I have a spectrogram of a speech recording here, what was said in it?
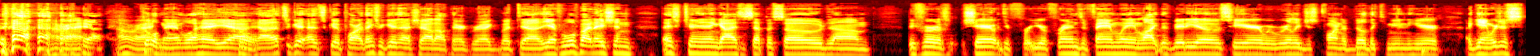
All right. yeah. All right. Cool, man. Well, hey, yeah, Cool. yeah, that's a good, that's a good part. Thanks for giving that shout out there, Greg. But uh, yeah, for Wolfpack Nation, thanks for tuning in, guys. This episode. Um, be sure to share it with your, your friends and family and like the videos here. We're really just trying to build the community here. Again, we're just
